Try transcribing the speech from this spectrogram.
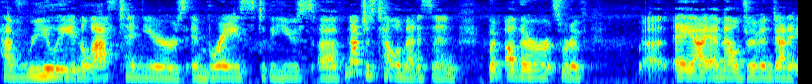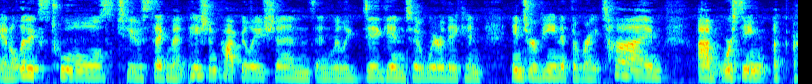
have really in the last 10 years embraced the use of not just telemedicine, but other sort of uh, AI ML driven data analytics tools to segment patient populations and really dig into where they can intervene at the right time. Um, we're seeing a, a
